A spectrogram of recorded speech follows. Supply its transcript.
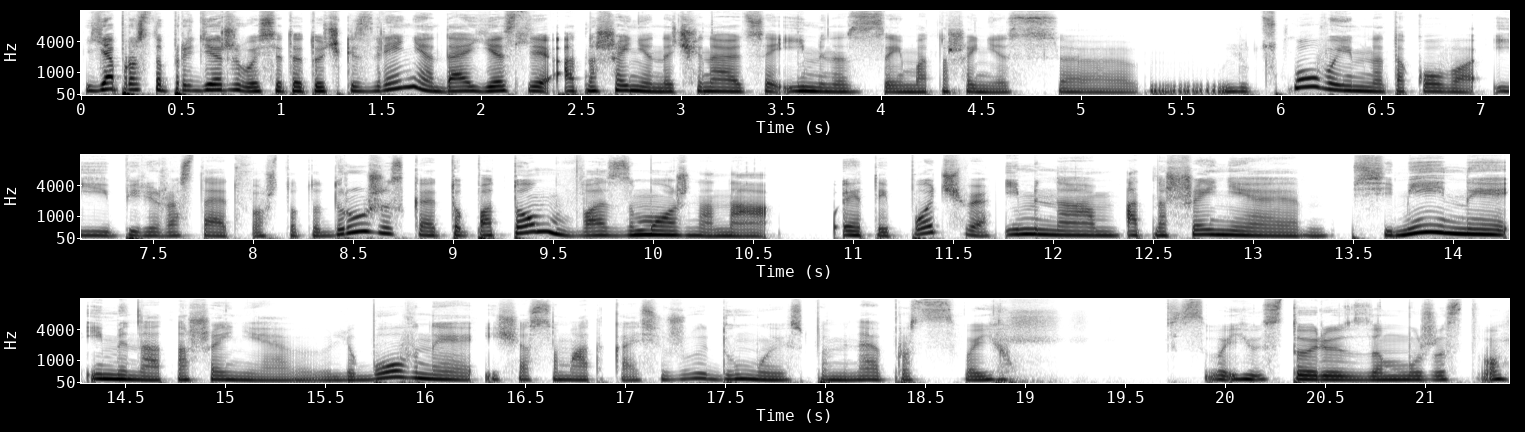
Я просто придерживаюсь этой точки зрения, да, если отношения начинаются именно с взаимоотношения с э, людского, именно такого, и перерастает во что-то дружеское, то потом, возможно, на этой почве именно отношения семейные, именно отношения любовные. И сейчас сама такая сижу и думаю, вспоминаю просто свою свою историю с замужеством.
